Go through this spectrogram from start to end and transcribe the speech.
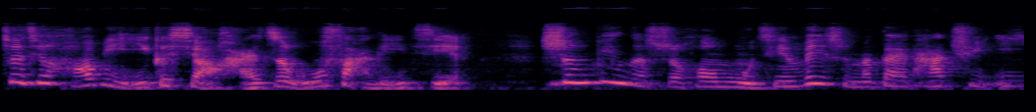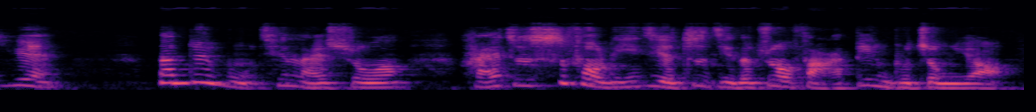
这就好比一个小孩子无法理解生病的时候母亲为什么带他去医院，但对母亲来说，孩子是否理解自己的做法并不重要。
